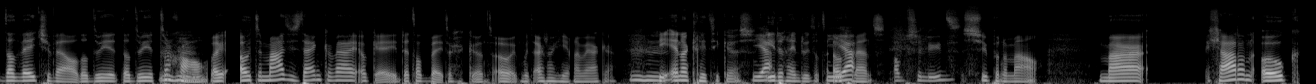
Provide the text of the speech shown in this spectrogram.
dat weet je wel. Dat doe je, dat doe je toch Mhm. al. Wij, automatisch denken wij, oké, dit had beter gekund. Oh, ik moet echt nog hier aan werken. Mhm. Die inner criticus. Ja. Iedereen doet dat, elk Ja. mens. Absoluut. Super normaal. Maar ga dan ook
